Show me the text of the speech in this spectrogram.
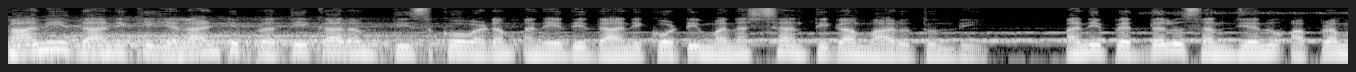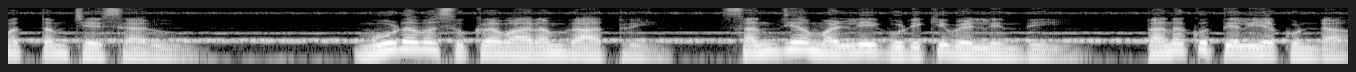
కానీ దానికి ఎలాంటి ప్రతీకారం తీసుకోవడం అనేది దానికోటి మనశ్శాంతిగా మారుతుంది అని పెద్దలు సంధ్యను అప్రమత్తం చేశారు. మూడవ శుక్రవారం రాత్రి సంధ్య మళ్ళీ గుడికి వెళ్ళింది. తనకు తెలియకుండా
